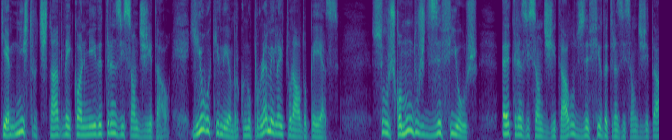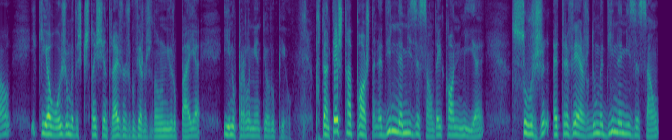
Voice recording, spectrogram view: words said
que é Ministro de Estado da Economia e da Transição Digital. E eu aqui lembro que no programa eleitoral do PS surge como um dos desafios a transição digital, o desafio da transição digital, e que é hoje uma das questões centrais nos governos da União Europeia e no Parlamento Europeu. Portanto, esta aposta na dinamização da economia surge através de uma dinamização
